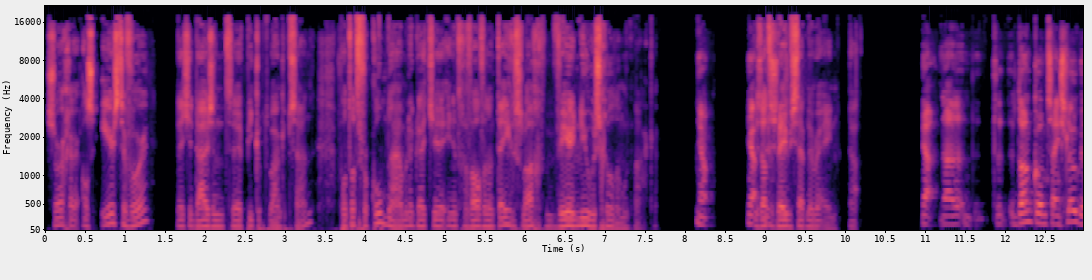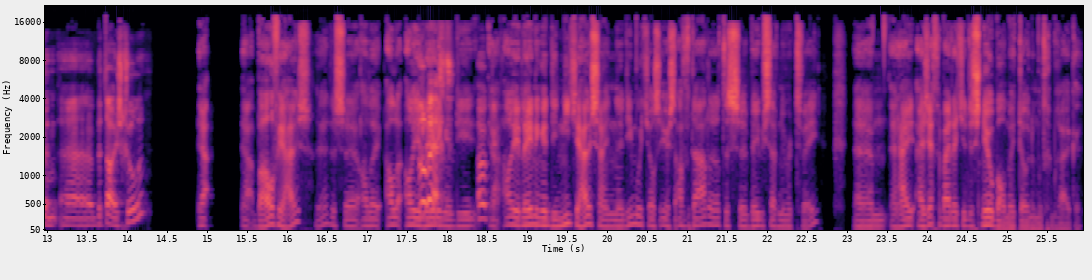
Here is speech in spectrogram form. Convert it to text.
zorg er als eerste voor dat je 1000 eh, piek op de bank hebt staan. Want dat voorkomt namelijk dat je in het geval van een tegenslag weer nieuwe schulden moet maken. Ja, dus dat is baby step nummer 1. Ja. Ja, nou, dan komt zijn slogan, eh, betaal je schulden. Ja, behalve je huis. Hè? Dus eh, alle, alle, al, je Oh, echt? leningen die, ja, al je leningen die niet je huis zijn, eh, die moet je als eerste afbetalen. Dat is baby step nummer twee. Ehm, en hij, hij zegt erbij dat je de sneeuwbalmethode moet gebruiken.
